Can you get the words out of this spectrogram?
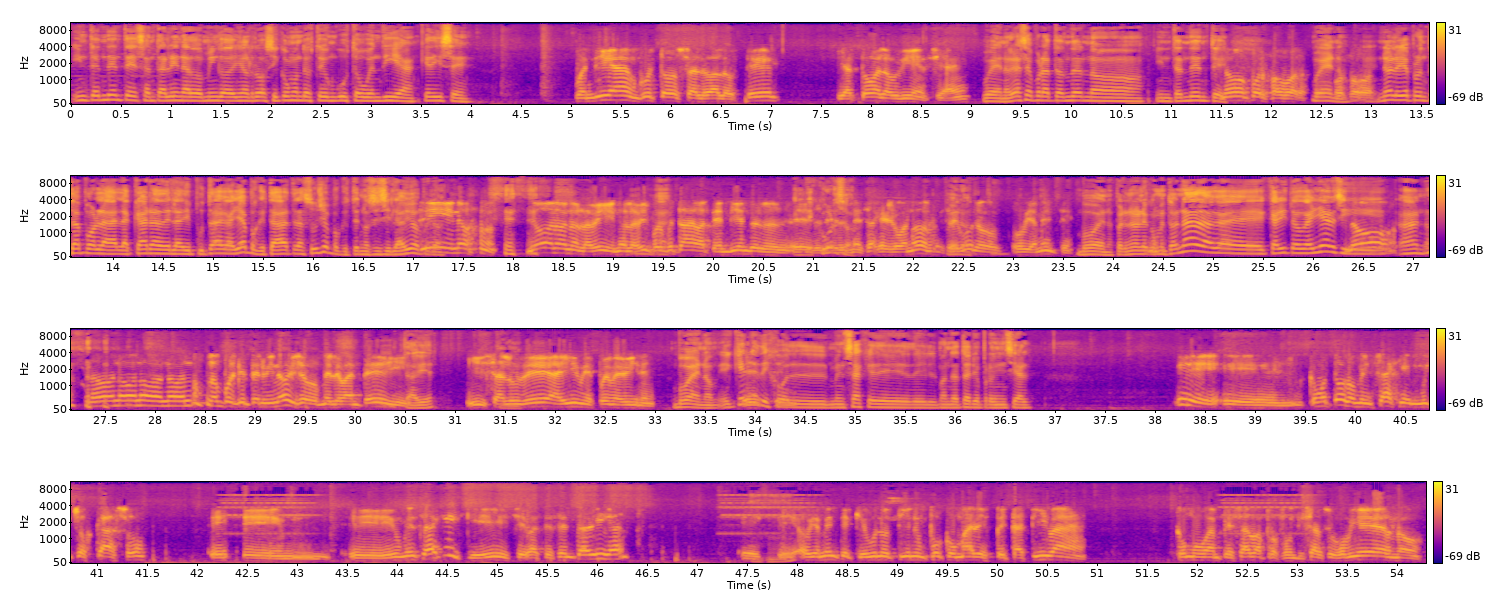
Intendente de Santa Elena, Domingo Daniel Rossi, ¿cómo anda usted? Un gusto, buen día. ¿Qué dice? Buen día, un gusto saludarlo a usted y a toda la audiencia. ¿eh? Bueno, gracias por atendernos, intendente. No, por favor. Bueno, por favor. no le voy a preguntar por la, la cara de la diputada Gallá porque estaba atrás suyo, porque usted no sé si la vio. Sí, pero... no, no, no, no la vi, no la vi porque estaba atendiendo el, ¿El el- discurso? el mensaje del gobernador, Pero- seguro, obviamente. Bueno, pero no le comentó nada, eh, Carito Gallar. Si... No, Ah, no. no, no, no, no, no, no, porque terminó y yo me levanté y, Está bien. y saludé ahí y después me vine. Bueno, ¿y ¿qué le Este- dijo el mensaje de- del mandatario provincial? Mire, eh, como todos los mensajes en muchos casos, este, eh, un mensaje que lleva 60 días, este, obviamente que uno tiene un poco más de expectativa, cómo va a empezar a profundizar su gobierno,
